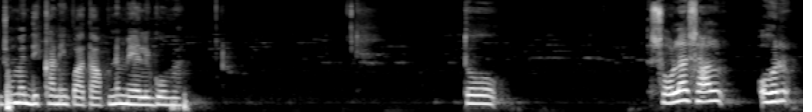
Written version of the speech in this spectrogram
जो मैं दिखा नहीं पाता अपने मेलगो में। तो सोलह साल और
